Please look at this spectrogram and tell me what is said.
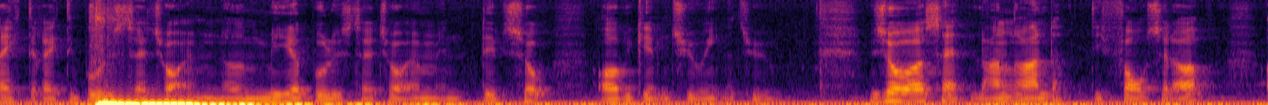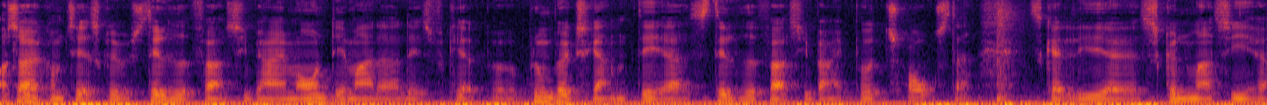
rigtig, rigtig bullish territorium, noget mere bullish territorium end det vi så op igennem 2021. Vi så også, at lange renter, de fortsætter op, og så er jeg kommet til at skrive stillhed før CPI i morgen. Det er mig, der har læst forkert på Bloomberg-skærmen. Det er stillhed før CPI på torsdag, skal jeg lige øh, skynde mig at sige her.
